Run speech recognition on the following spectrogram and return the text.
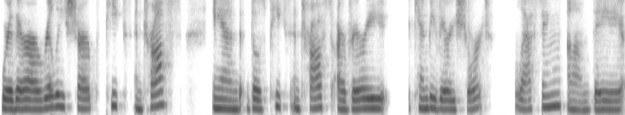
where there are really sharp peaks and troughs. And those peaks and troughs are very, can be very short lasting. Um, they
